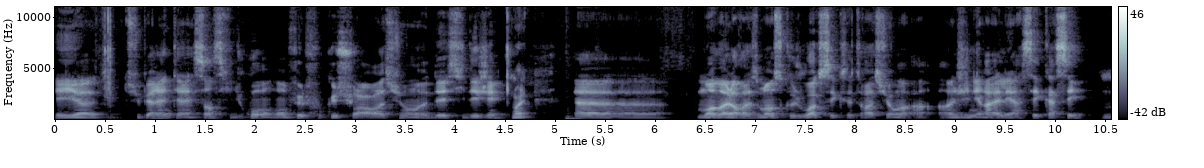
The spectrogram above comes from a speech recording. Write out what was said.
Et euh, super intéressant, c'est que du coup, on, fait le focus sur la relation euh, DSI-DG. Ouais. Euh, moi, malheureusement, ce que je vois, c'est que cette relation, en, général, elle est assez cassée. Mm.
